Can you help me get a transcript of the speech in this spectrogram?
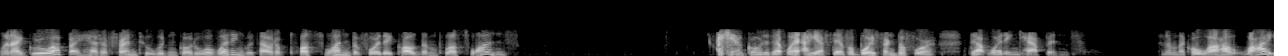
When I grew up, I had a friend who wouldn't go to a wedding without a plus one before they called them plus ones. I can't go to that wedding. I have to have a boyfriend before that wedding happens. And I'm like, oh, wow, why?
